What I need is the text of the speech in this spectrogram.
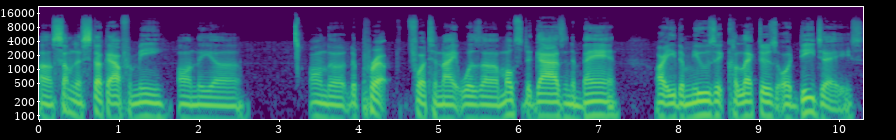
uh something that stuck out for me on the uh on the the prep for tonight was uh most of the guys in the band are either music collectors or DJs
